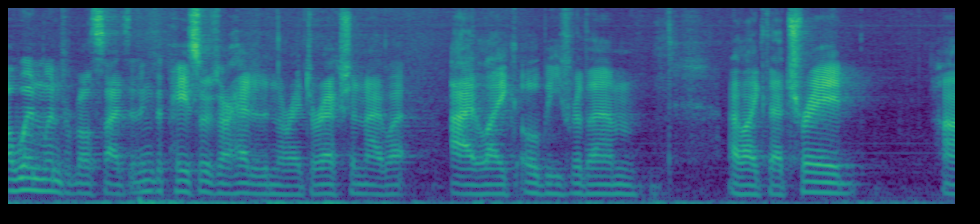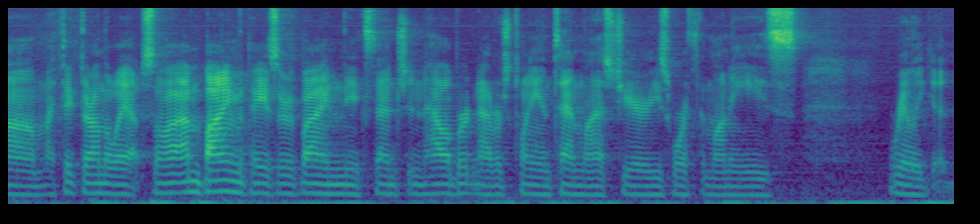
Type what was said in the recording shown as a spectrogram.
a win-win for both sides. I think the Pacers are headed in the right direction. I let I like Obi for them. I like that trade. Um, I think they're on the way up. So I'm buying the Pacers, buying the extension. Halliburton averaged 20 and 10 last year. He's worth the money. He's really good.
